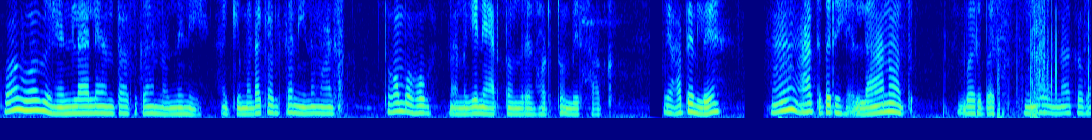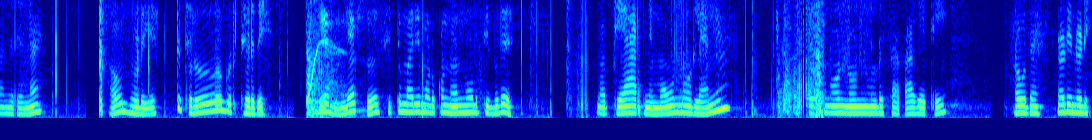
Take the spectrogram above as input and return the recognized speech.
ಹೋಗಿ ಹೋಗಿ, ಹೆಣ್ಲಾಲೆ ಅಂತ ಅದಕ್ಕೆ ನಂದಿನಿ ಆಕೆ ಮಾಡೋ ಕೆಲಸ ನೀನು ಮಾಡಿ. ತೊಗೊಂಬ, ಹೋಗಿ. ನನಗೇನು ಯಾರು ತೊಂದ್ರೆ ಹೊಟ್ಟೆ ತುಂಬಿರಿ ಸಾಕು. ಆತಿಲ್ಲೇ ಹ್ಞೂ ಆಯ್ತು ಬರ್ರಿ. ಎಲ್ಲಾನು ಆಯ್ತು ಬರ್ರಿ ಬರ್ರಿ. ನೀವು ಉಣ್ಣಾಕ ಬಂದ್ರೇನ? ಹೌದು ನೋಡಿ, ಎಷ್ಟು ಚಲೋ ಗುರ್ತು ಹಂಗ್ಯಾಕೆ ಸಿಟ್ಟು ಮಾರಿ ಮಾಡ್ಕೊಂಡು ನಾನು ನೋಡ್ತಿ ಬಿಡು. ಮತ್ತೆ ಯಾರು ನಿಮ್ಮ ಅವ್ನು ನೋಡ್ಲಾನು ನೋಡಿ ನೋಡಿ ನೋಡಿ, ಸಾಕಾಗೈತಿ. ಹೌದಾ? ನೋಡಿ ನೋಡಿ.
